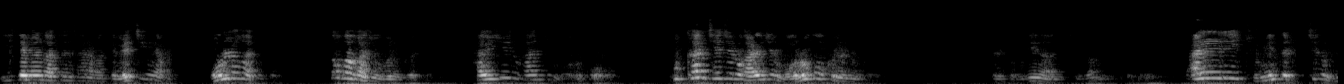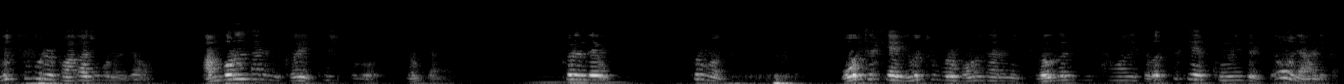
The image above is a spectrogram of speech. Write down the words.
이재명 같은 사람한테 왜 찍냐고 올라가지고 쏘가가지고 그런 거죠. 사회주의로 가는 줄 모르고 북한 체제로 가는 줄 모르고 그러는 거예요. 그래서 우리는 지금 빨리 주민들 지금 유튜브를 봐가지고는요 안 보는 사람이 거의 90% 넘잖아요. 그런데 그러면 어떻게 유튜브를 보는 사람이 적은 이 상황에서 어떻게 국민들을 깨우냐 하니까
